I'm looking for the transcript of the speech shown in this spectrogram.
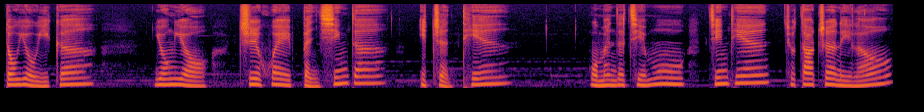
都有一个拥有智慧本心的一整天。我们的节目今天就到这里喽，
